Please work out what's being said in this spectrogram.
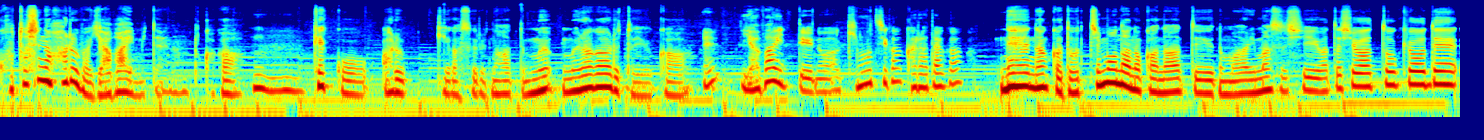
今年の春はやばいみたいなのとかが結構ある気がするなって。むムラがあるというか。え？やばいっていうのは気持ちが体が？ねなんかどっちもなのかなっていうのもありますし私は東京で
